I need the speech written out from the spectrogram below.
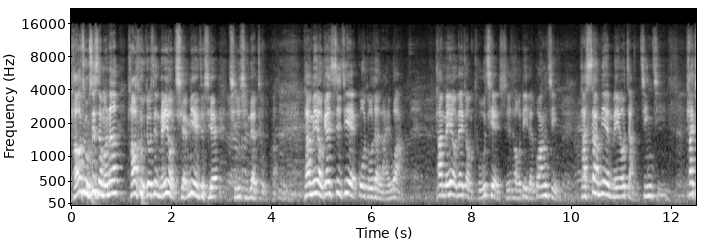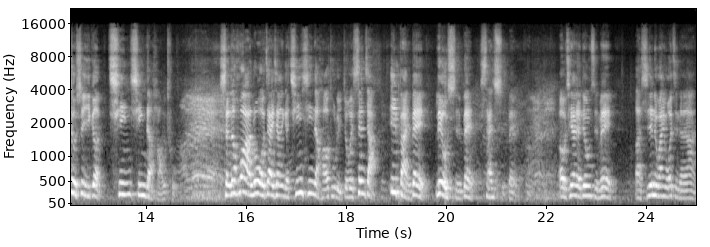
好土是什么呢？好土就是没有前面这些情形的土啊，它没有跟世界过多的来往，它没有那种土浅石头地的光景，它上面没有长荆棘，它就是一个清新的好土。神的话落在这样一个清新的好土里，就会生长一百倍、六十倍、三十倍。哦，亲爱的弟兄姊妹，啊，时间的关系，我只能啊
